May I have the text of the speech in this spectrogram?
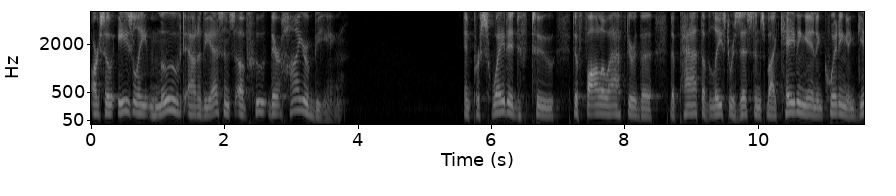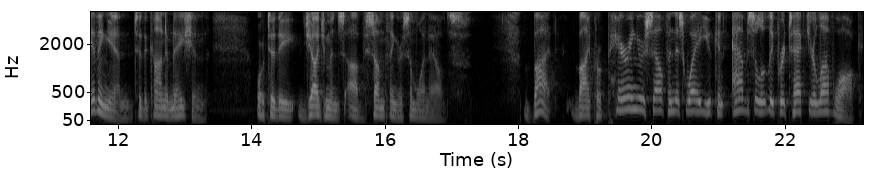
are so easily moved out of the essence of who their higher being and persuaded to, to follow after the, the path of least resistance by caving in and quitting and giving in to the condemnation or to the judgments of something or someone else. But by preparing yourself in this way, you can absolutely protect your love walk.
